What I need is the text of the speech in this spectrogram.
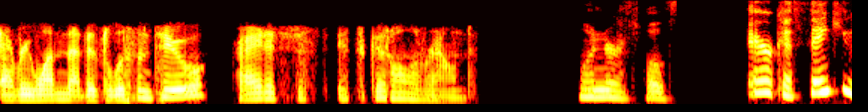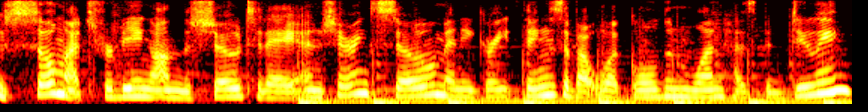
everyone that is listened to, right? It's just, it's good all around. Wonderful. Erica, thank you so much for being on the show today and sharing so many great things about what Golden One has been doing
